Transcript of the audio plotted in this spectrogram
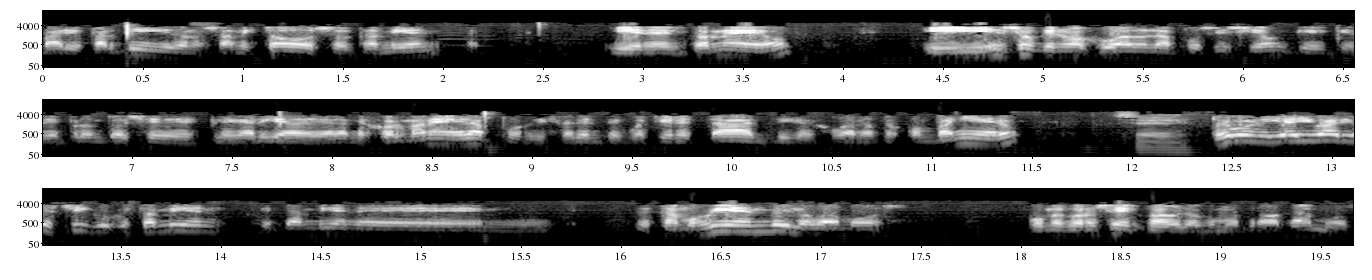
varios partidos, los amistosos también, y en el torneo. Y eso que no ha jugado en la posición que, que de pronto se desplegaría de la mejor manera, por diferentes cuestiones tácticas, juegan otros compañeros. Sí. Pero bueno, y hay varios chicos que también, que también eh, lo estamos viendo y lo vamos vos me conocés, Pablo, cómo trabajamos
